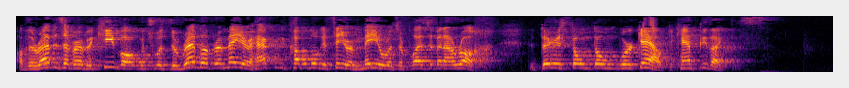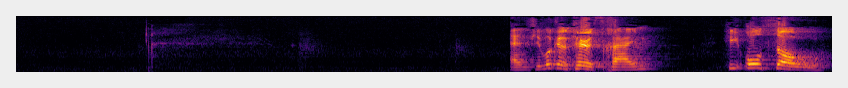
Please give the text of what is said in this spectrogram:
of the Rebbe's of Rebbe Kiva, which was the Rebbe of Rameir. How can we come along and say Rameir was Rebbe ben Aroch? The theories don't, don't work out. It can't be like this. And if you look at the Teres Chaim, he also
